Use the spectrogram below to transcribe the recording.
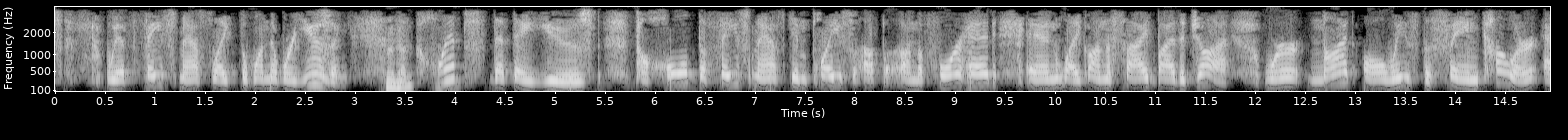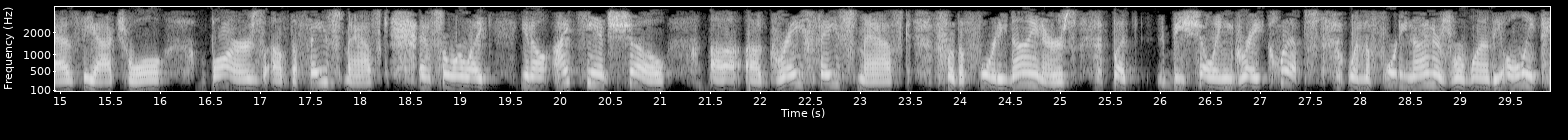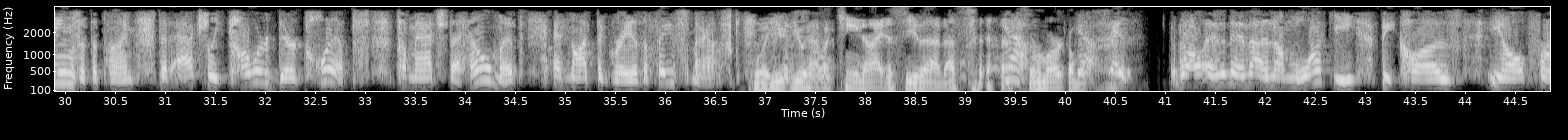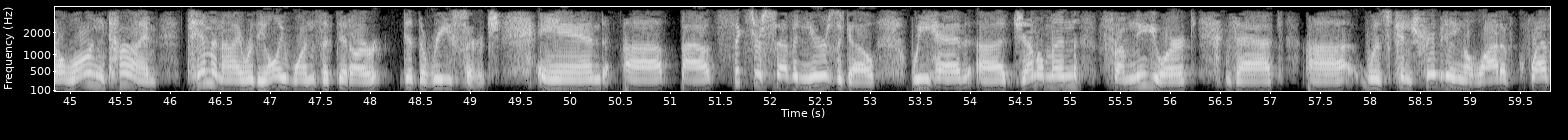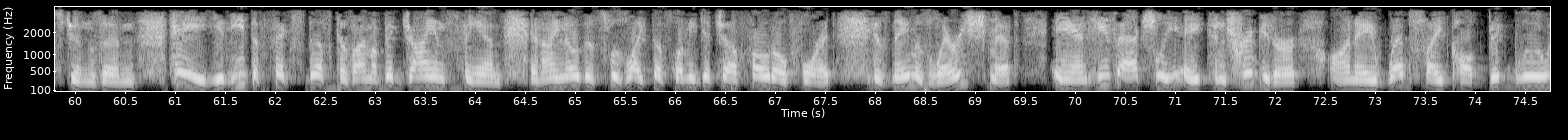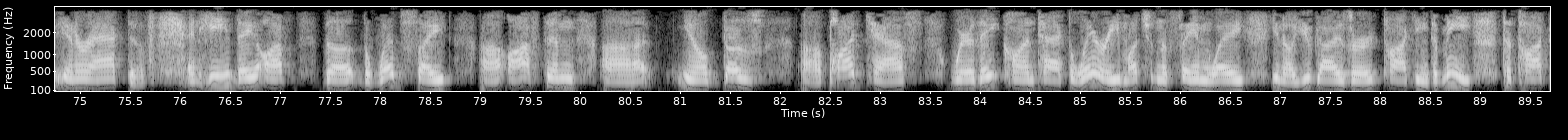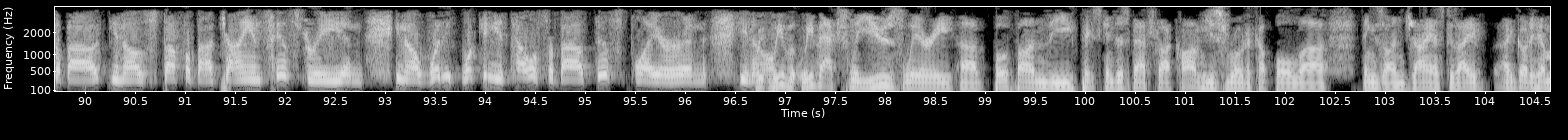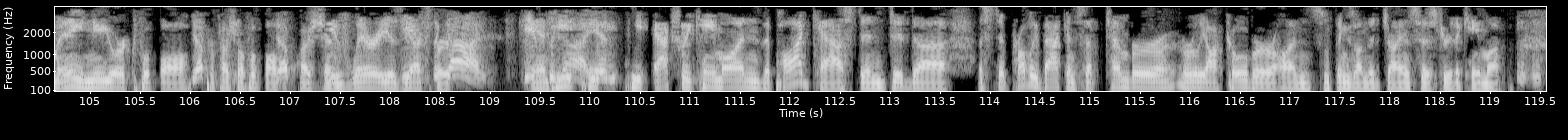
with face masks like the one that we're using. Mm-hmm. The clips that they used to hold the face mask in place up on the forehead and like on the side by the jaw were not always the same color as the actual bars of the face mask. And so we're like, you know, I can't show a, a gray face mask for the 49ers, but be showing gray clips when the 49ers were one of the only teams at the time that actually colored their clips to match the helmet and not the gray of the face mask. Well, you, you so, have a keen eye to see that. That's, that's yeah, remarkable. Yeah. And, well, and, and, and I'm lucky because, you know, for a long time, Tim and I were the only ones that did our did the research. And uh, about six or seven years ago, we had a gentleman from New York that uh, was contributing a lot of questions. And hey, you need to fix this because I'm a big Giants fan, and I know this was like this. Let me get you a photo for it. His name is Larry Schmidt, and he's actually a contributor on a website called Big Blue Interactive, and he they off the the website uh, often uh, you know does uh, podcasts where they contact Larry much in the same way, you know, you guys are talking to me to talk about, you know, stuff about Giants history and, you know, what, what can you tell us about this player and, you know. We, we've, we've actually used Larry, uh, both on the pigskindispatch.com. He's wrote a couple, uh, things on Giants because I, I go to him any New York football, yep. professional football yep. questions. He's, Larry is the expert. The guy. He's and he, he, and he actually came on the podcast and did uh, a stint probably back in September, early October on some things on the Giants history that came up. Mm-hmm.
